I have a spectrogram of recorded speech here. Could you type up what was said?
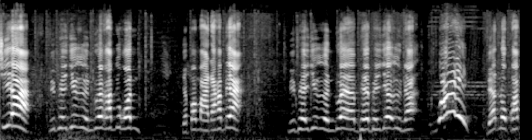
เชี่ยมีเพลย์เยอร์อื่นด้วยครับทุกคนอย่าประมาทนะครับเนี่ย มีเพย์เยอะอื่นด้วยเพย์เพย์เยอร์อื่นนะว้ายเด็ดลบครับ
